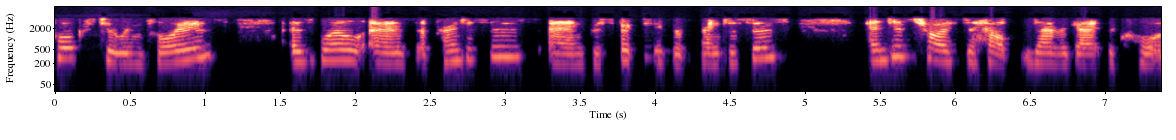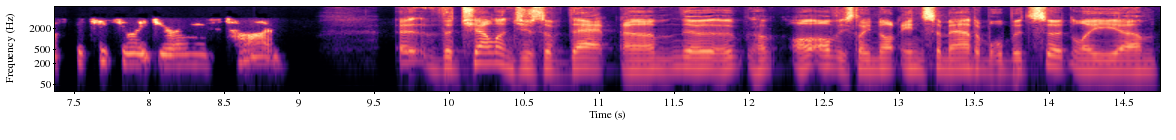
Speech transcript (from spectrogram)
talks to employers as well as apprentices and prospective apprentices and just tries to help navigate the course, particularly during this time. Uh, the challenges of that, um, uh, obviously not insurmountable, but certainly um,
